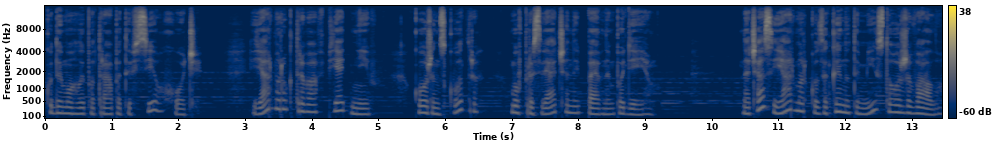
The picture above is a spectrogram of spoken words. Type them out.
куди могли потрапити всі охочі. Ярмарок тривав п'ять днів, кожен з котрих був присвячений певним подіям. На час ярмарку закинуте місто оживало,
